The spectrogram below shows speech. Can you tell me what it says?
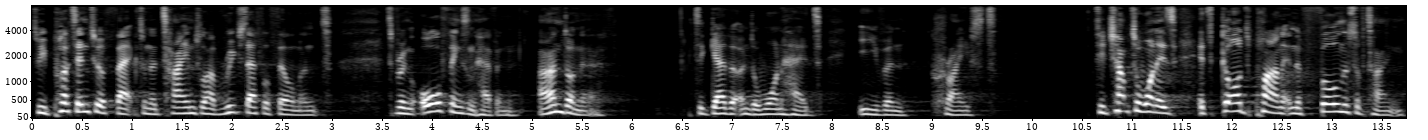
to be put into effect when the times will have reached their fulfillment, to bring all things in heaven and on earth together under one head, even Christ. See, chapter one is it's God's plan in the fullness of time.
